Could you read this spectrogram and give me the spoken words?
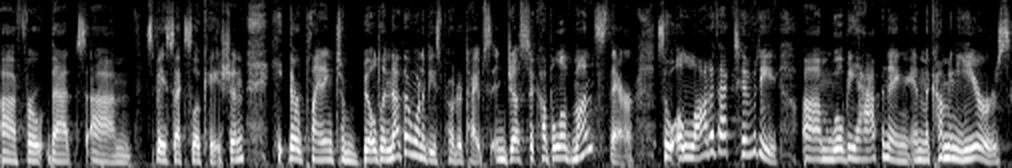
uh, for that um, SpaceX location. He, they're planning to build another one of these prototypes in just a couple of months there. So a lot of activity um, will be happening in the coming years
